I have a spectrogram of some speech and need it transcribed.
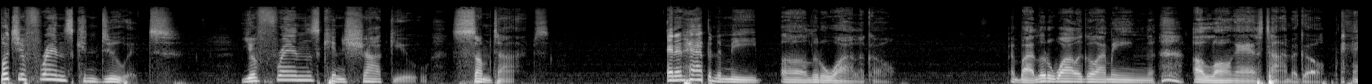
But your friends can do it. Your friends can shock you sometimes. And it happened to me a little while ago. And by a little while ago, I mean a long ass time ago.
